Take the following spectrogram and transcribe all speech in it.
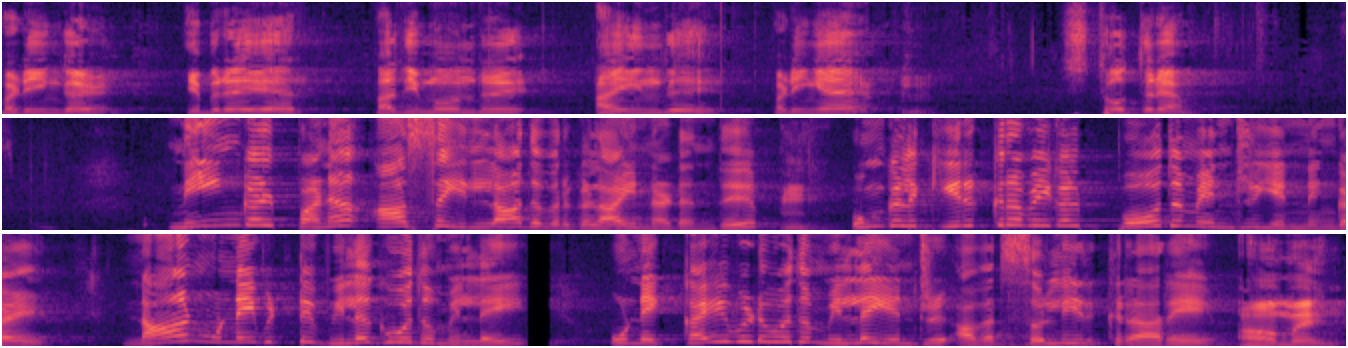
படியுங்கள். எபிரேயர் பதிமூன்று ஐந்து படிங்க. ஸ்தோத்திரம். நீங்கள் பண ஆசை இல்லாதவர்களாய் நடந்து உங்களுக்கு இருக்கிறவைகள் போதும் என்று எண்ணுங்கள். நான் உன்னை விட்டு விலகுவதும் இல்லை உன்னை கைவிடுவதும் இல்லை என்று அவர் சொல்லியிருக்கிறாரே. ஆமென்.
